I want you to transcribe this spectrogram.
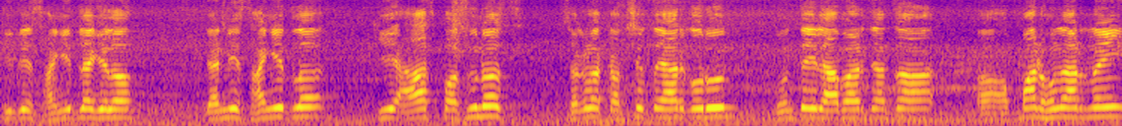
तिथे सांगितलं गेलं. त्यांनी सांगितलं की आजपासूनच सगळं कक्ष तयार करून कोणत्याही लाभार्थ्यांचा अपमान होणार नाही.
